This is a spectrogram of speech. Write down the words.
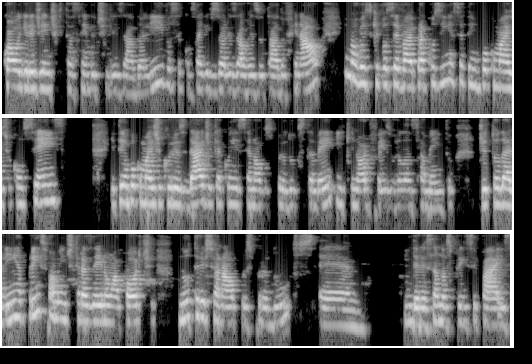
qual ingrediente que está sendo utilizado ali, você consegue visualizar o resultado final. E uma vez que você vai para a cozinha, você tem um pouco mais de consciência e tem um pouco mais de curiosidade, quer conhecer novos produtos também, e Knorr fez o relançamento de toda a linha, principalmente trazendo um aporte nutricional para os produtos. É, endereçando as principais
